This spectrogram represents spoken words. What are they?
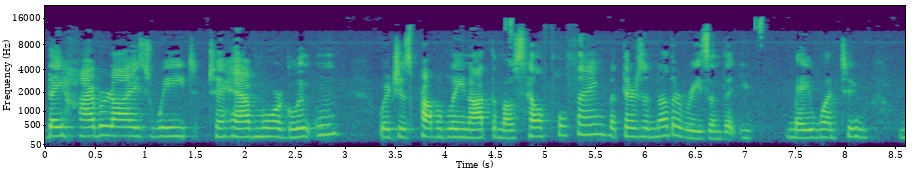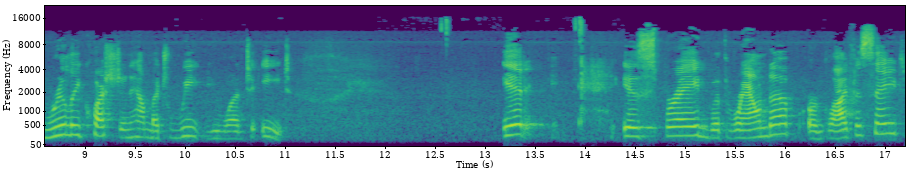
they hybridized wheat to have more gluten, which is probably not the most helpful thing, but there's another reason that you may want to really question how much wheat you want to eat. It is sprayed with Roundup or glyphosate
